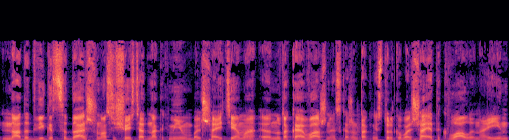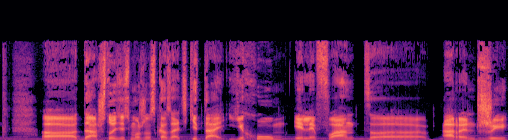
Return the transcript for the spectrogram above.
надо двигаться дальше. У нас еще есть одна, как минимум, большая тема. Э, ну, такая важная, скажем так, не столько большая. Это квалы на Инт. А, да, что здесь можно сказать? Китай, Ехум, Элефант, RNG.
